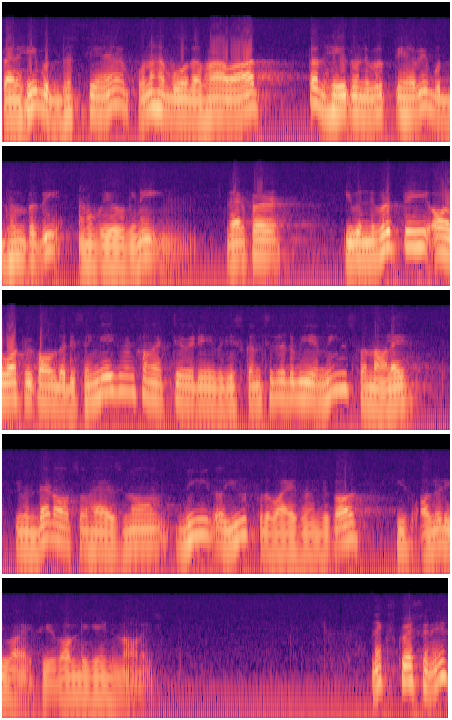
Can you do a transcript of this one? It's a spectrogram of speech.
तर्हि बुद्धस्य पुनः बोधभावात् तद हेतु निवृत्ति भी बुद्धम प्रति अनुपयोगिनी Therefore, Even nivritti or what we call the disengagement from activity which is considered to be a means for knowledge, even that also has no need or use for the wise man because he is already wise, he has already gained knowledge. Next question is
